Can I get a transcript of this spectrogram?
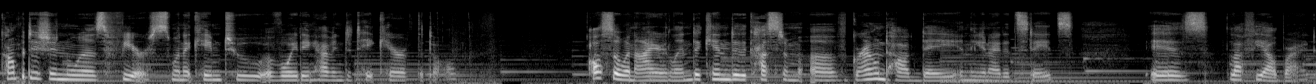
Competition was fierce when it came to avoiding having to take care of the doll. Also in Ireland, akin to the custom of Groundhog Day in the United States, is Lá Fhéile Bríde.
